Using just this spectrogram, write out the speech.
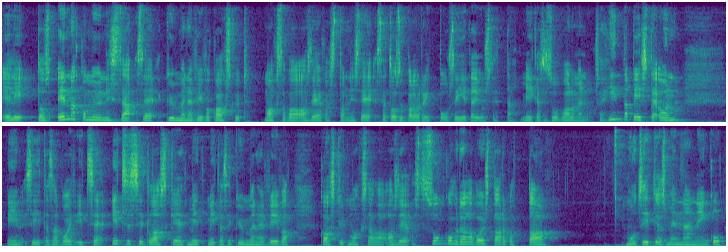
Eli tuossa ennakkomyynnissä se 10-20 maksavaa asiakasta, niin se, se tosi paljon riippuu siitä just, että mikä se sun valmennuksen hintapiste on, niin siitä sä voit itse, itse sit laskea, että mit, mitä se 10-20 maksavaa asiakasta sun kohdalla voisi tarkoittaa. Mutta sitten jos mennään niinku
